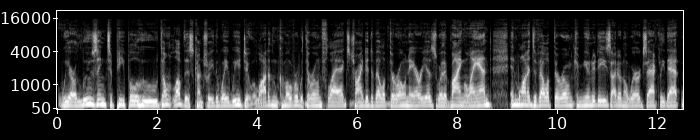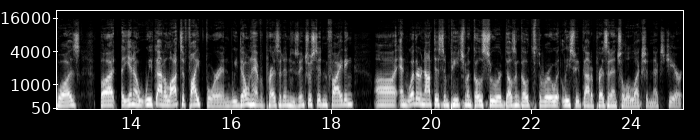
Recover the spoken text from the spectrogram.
We are losing to people who don't love this country the way we do. A lot of them come over with their own flags, trying to develop their own areas where they're buying land and want to develop their own communities. I don't know where exactly that was. But, uh, you know, we've got a lot to fight for, and we don't have a president who's interested in fighting. Uh, and whether or not this impeachment goes through or doesn't go through, at least we've got a presidential election next year.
